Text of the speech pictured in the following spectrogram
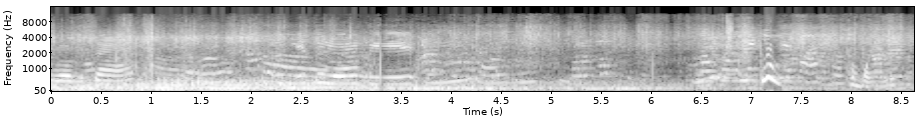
Wah besar. Itu loh api. Uh, kembali.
